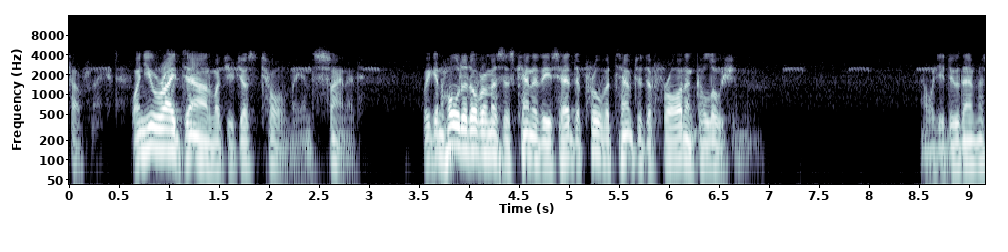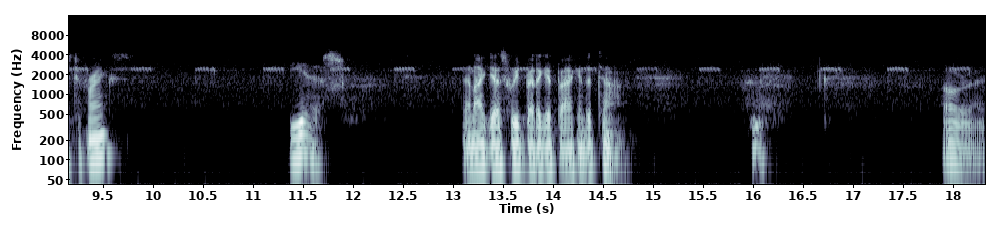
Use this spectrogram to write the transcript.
felt like it. When you write down what you just told me and sign it, we can hold it over Mrs. Kennedy's head to prove attempted defraud and collusion. Now, will you do that, Mr. Franks? Yes. Then I guess we'd better get back into town. All right.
